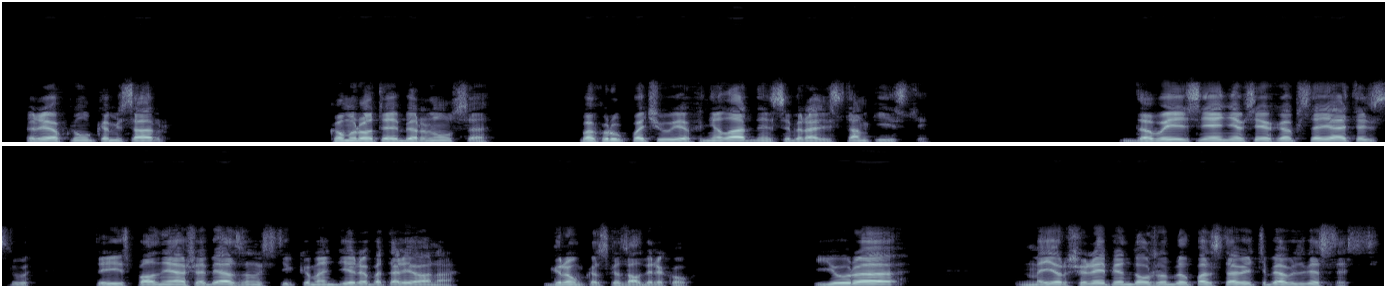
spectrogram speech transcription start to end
— рявкнул комиссар. Комроты обернулся. Вокруг, почуяв неладное, собирались танкисты. «До выяснения всех обстоятельств ты исполняешь обязанности командира батальона», — громко сказал Биряков. «Юра, майор Шелепин должен был поставить тебя в известность».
